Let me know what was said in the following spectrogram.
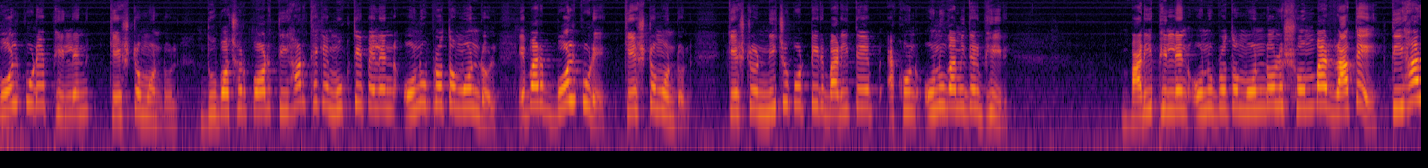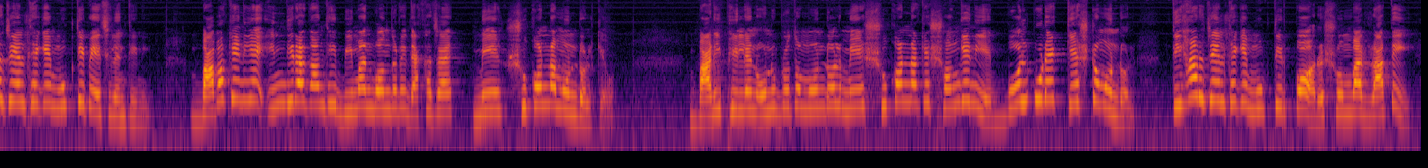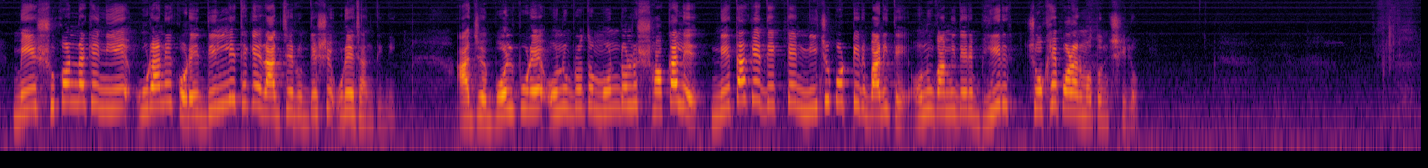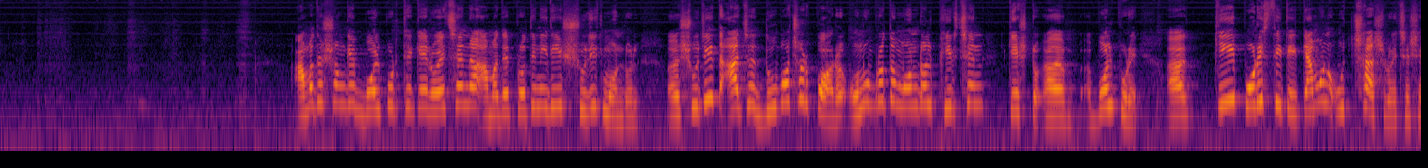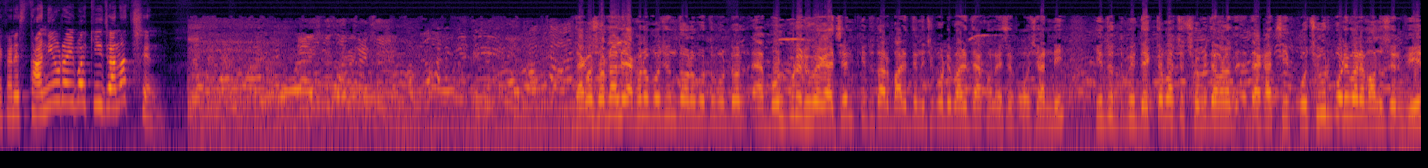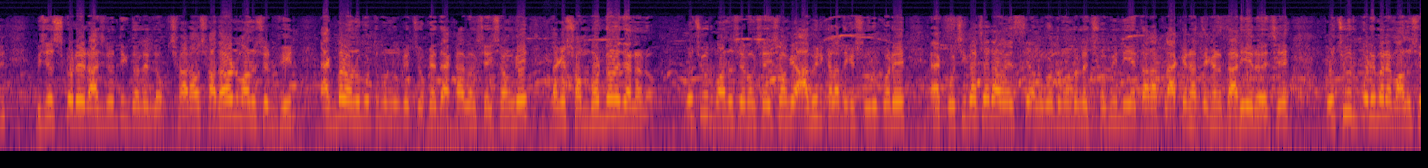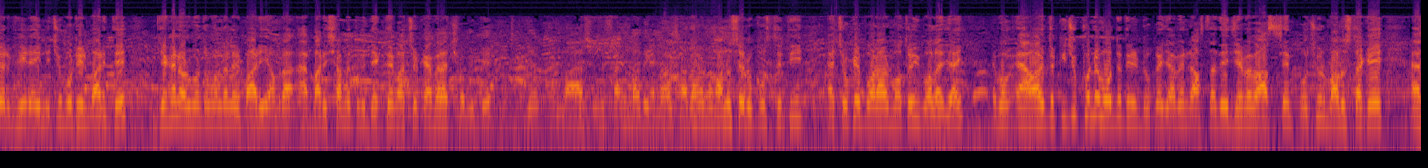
বোলপুরে ফিরলেন কেষ্ট কেষ্টমণ্ডল দু বছর পর তিহার থেকে মুক্তি পেলেন অনুব্রত মণ্ডল। এবার বোলপুরে কেষ্ট কেষ্টমণ্ডল কেষ্টর নিচুপট্টির বাড়িতে এখন অনুগামীদের ভিড়। বাড়ি ফিরলেন অনুব্রত মণ্ডল। সোমবার রাতে তিহার জেল থেকে মুক্তি পেয়েছিলেন তিনি। বাবাকে নিয়ে ইন্দিরা গান্ধী বিমানবন্দরে দেখা যায় মেয়ে সুকন্যা মণ্ডলকেও। বাড়ি ফিরলেন অনুব্রত মণ্ডল। মেয়ে সুকন্যাকে সঙ্গে নিয়ে বোলপুরে কেষ্ট কেষ্টমণ্ডল তিহার জেল থেকে মুক্তির পর সোমবার রাতেই মেয়ে সুকন্যাকে নিয়ে উড়ানে করে দিল্লি থেকে রাজ্যের উদ্দেশ্যে উড়ে যান তিনি। আজ বোলপুরে অনুব্রত মণ্ডল সকালে নেতাকে দেখতে নিচুপট্টির বাড়িতে অনুগামীদের ভিড় চোখে পড়ার মতন ছিল। আমাদের সঙ্গে বোলপুর থেকে রয়েছেন আমাদের প্রতিনিধি সুজিত মণ্ডল। সুজিত, আজ দু বছর পর অনুব্রত মণ্ডল ফিরছেন কেষ্ট বোলপুরে। কি পরিস্থিতি কেমন উচ্ছ্বাস রয়েছে সেখানে? স্থানীয়রাই বা কি জানাচ্ছেন? দেখো সোনালী এখনও পর্যন্ত অনুব্রত মণ্ডল বোলপুরে ঢুকে গেছেন কিন্তু তার বাড়িতে নিচুপটি বাড়িতে এখনও এসে পৌঁছাননি। কিন্তু তুমি দেখতে পাচ্ছ ছবিতে আমরা দেখাচ্ছি প্রচুর পরিমাণে মানুষের ভিড় বিশেষ করে রাজনৈতিক দলের লোক ছাড়াও সাধারণ মানুষের ভিড়। একবার অনুব্রত মণ্ডলকে চোখে দেখা এবং সেই সঙ্গে তাকে সম্বর্ধনা জানানো। প্রচুর মানুষ এবং সেই সঙ্গে আবির খেলা থেকে শুরু করে আহ, কচিকাচারাও এসছে। অনুব্রত মণ্ডলের ছবি নিয়ে তারা প্ল্যাকের হাতে এখানে দাঁড়িয়ে রয়েছে। প্রচুর পরিমাণে মানুষের ভিড় এই নিচুপটির বাড়িতে যেখানে অনুব্রত মণ্ডলের বাড়ি। আমরা বাড়ির সামনে তুমি দেখতে পাচ্ছ ক্যামেরার ছবিতে যে শুধু সাংবাদিক নয় সাধারণ মানুষের উপস্থিতি চোখে পড়ার মতোই বলা যায়। এবং হয়তো কিছুক্ষণের মধ্যে তিনি ঢুকে যাবেন রাস্তা দিয়ে যেভাবে আসছেন। প্রচুর মানুষ তাকে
